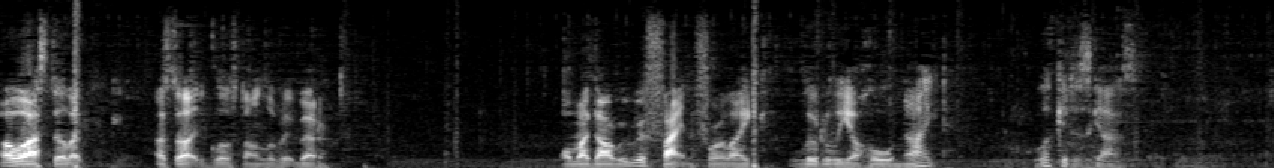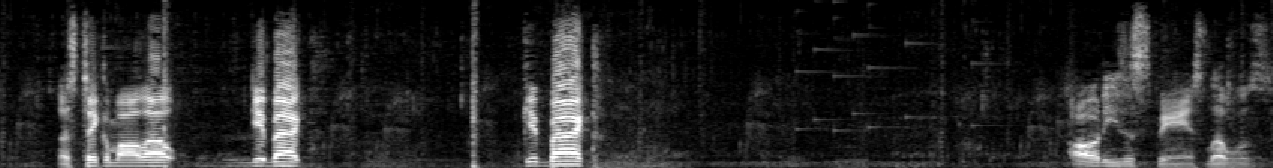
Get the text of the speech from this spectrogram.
Oh, well, I still like, I still like the glowstone a little bit better. Oh my god, we've been fighting for like literally a whole night. Look at this, guys. Let's take them all out. Get back. Get back. All these experience levels.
